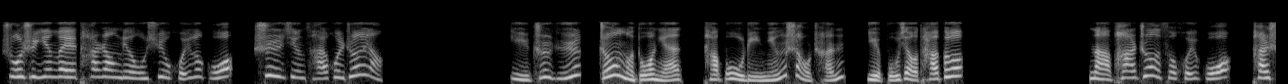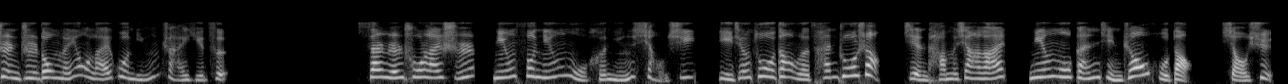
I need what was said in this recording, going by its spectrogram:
说是因为他让柳絮回了国，事情才会这样。以至于这么多年，他不理宁少臣，也不叫他哥。哪怕这次回国，他甚至都没有来过宁宅一次。三人出来时，宁父、宁母和宁小溪已经坐到了餐桌上。见他们下来，宁母赶紧招呼道：“小旭，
